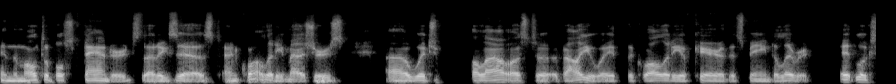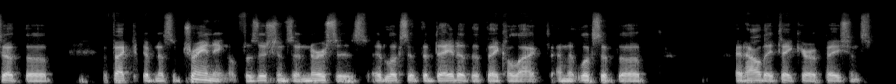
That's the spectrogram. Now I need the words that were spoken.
in the multiple standards that exist and quality measures, uh, which allow us to evaluate the quality of care that's being delivered. It looks at the effectiveness of training of physicians and nurses. It looks at the data that they collect, and it looks at the at how they take care of patients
